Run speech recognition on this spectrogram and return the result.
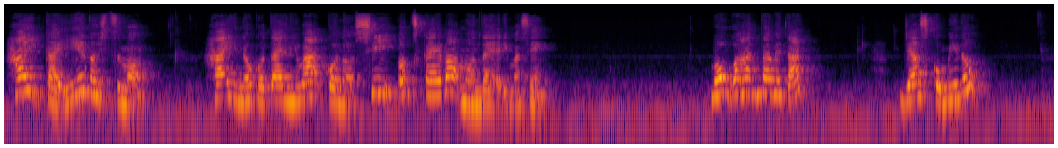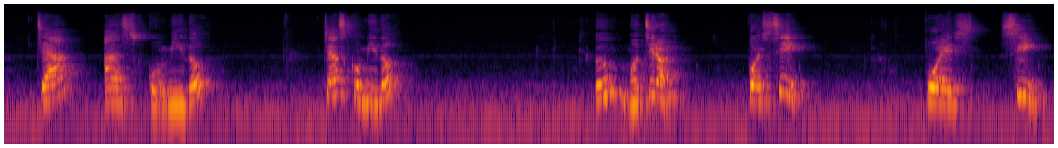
はいかいいえの質問。はいの答えにはこのしを使えば問題ありません。もうご飯食べた？¿Ya has comido? ¿Ya has comido? ¿Ya has comido? うん、もちろん。Pues sí. Pues sí.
